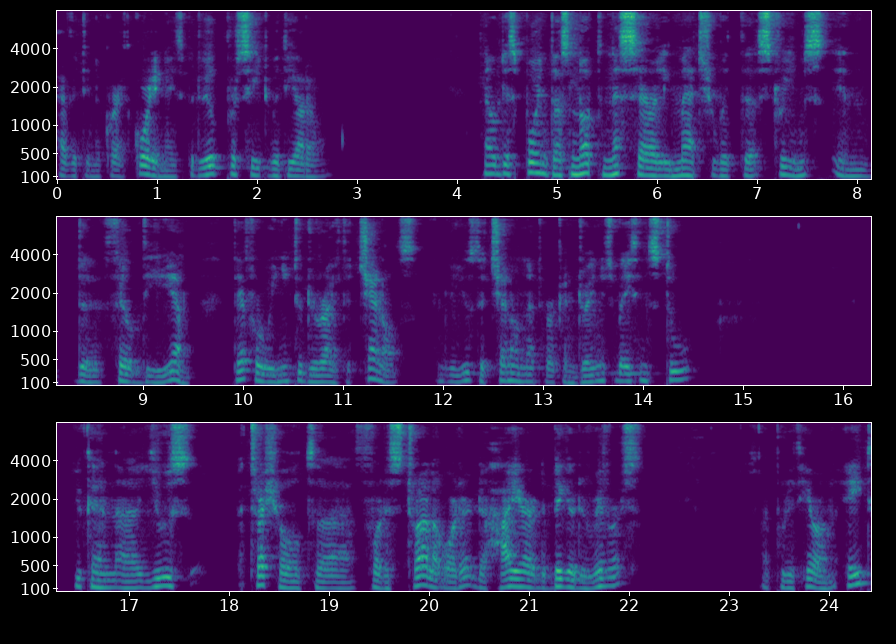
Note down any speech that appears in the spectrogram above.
have it in the correct coordinates, but we'll proceed with the other one. Now this point does not necessarily match with the streams in the filled DEM. Therefore we need to derive the channels and we use the channel network and drainage basins tool. You can uh, use a threshold uh, for the Strahler order, the higher the bigger the rivers. So I put it here on 8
